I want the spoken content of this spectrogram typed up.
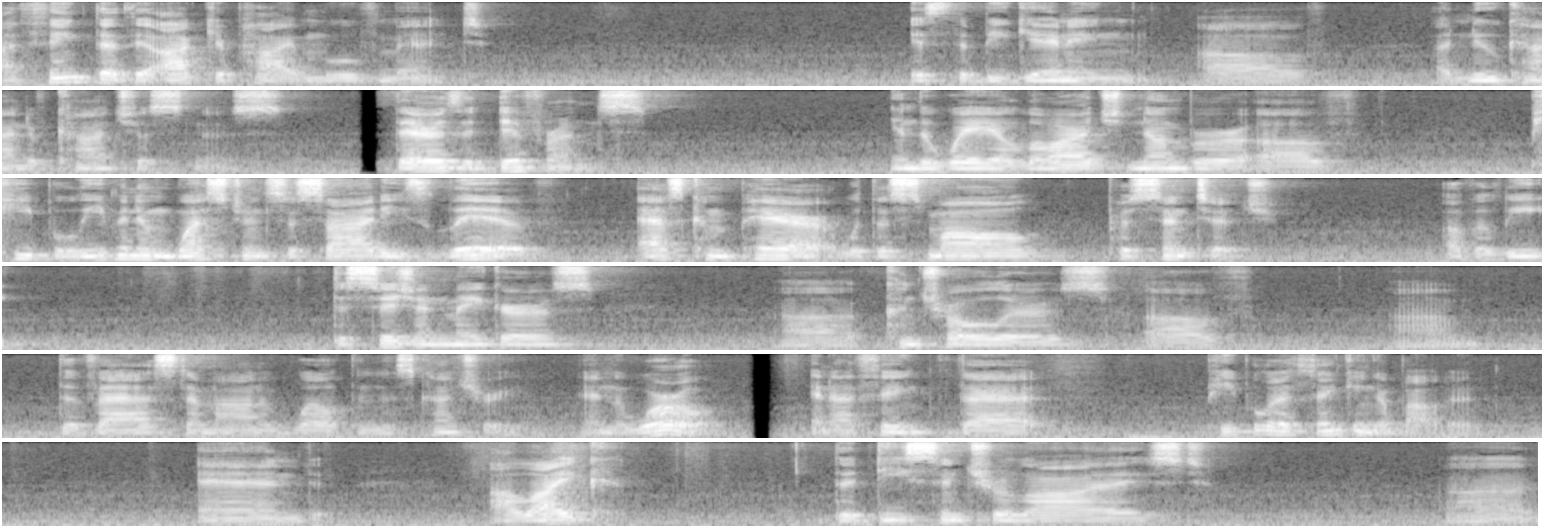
I think that the Occupy movement is the beginning of a new kind of consciousness. There is a difference in the way a large number of people, even in Western societies, live as compared with a small percentage of elite decision makers, uh, controllers of um, the vast amount of wealth in this country and the world. And I think that people are thinking about it. And I like the decentralized uh,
